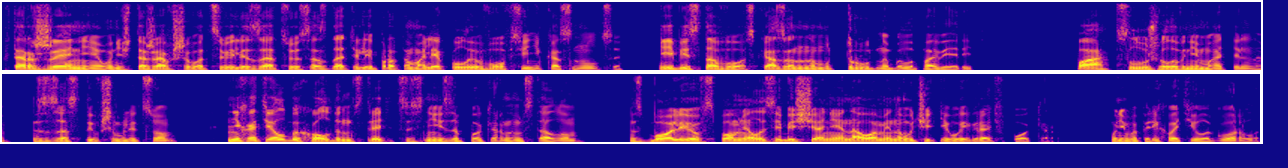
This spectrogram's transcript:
Вторжение, уничтожавшего цивилизацию создателей протомолекулы, вовсе не коснулся. И без того сказанному трудно было поверить. Па слушала внимательно, с застывшим лицом. Не хотел бы Холден встретиться с ней за покерным столом. С болью вспомнилось обещание Наоми научить его играть в покер. У него перехватило горло.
